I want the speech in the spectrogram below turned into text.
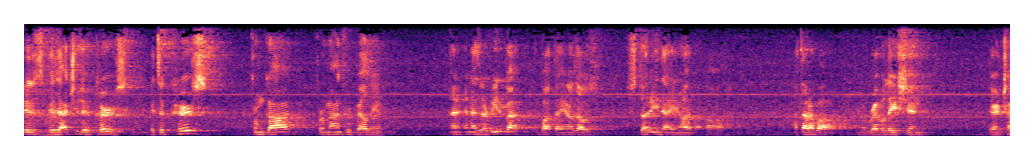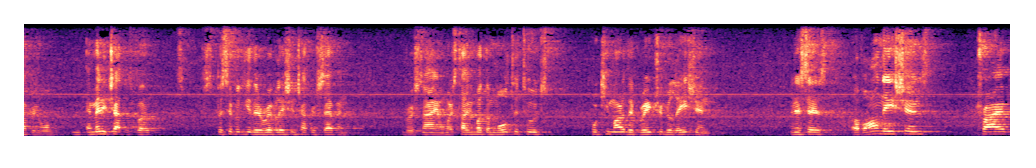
is, is actually a curse. It's a curse from God for man's rebellion. And, and as I read about, about that, you know, as I was studying that, you know, uh, I thought about you know, Revelation there in chapter, well, in many chapters, but specifically there, Revelation chapter 7, verse 9, where it's talking about the multitudes who came out of the great tribulation. And it says, Of all nations, tribes,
